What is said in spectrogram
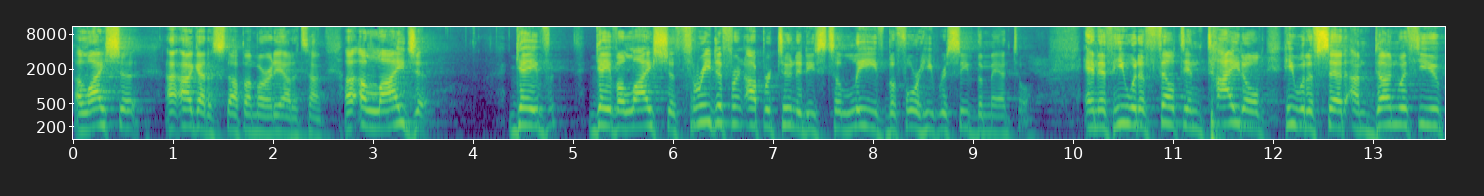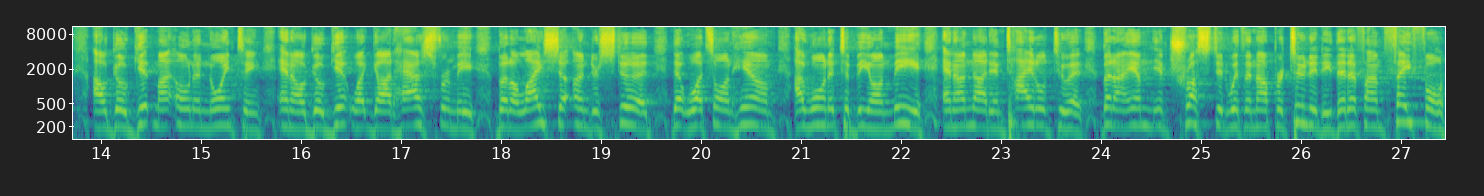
Elisha, I, I got to stop, I'm already out of time. Uh, Elijah gave, gave Elisha three different opportunities to leave before he received the mantle. And if he would have felt entitled, he would have said, I'm done with you. I'll go get my own anointing and I'll go get what God has for me. But Elisha understood that what's on him, I want it to be on me, and I'm not entitled to it, but I am entrusted with an opportunity that if I'm faithful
